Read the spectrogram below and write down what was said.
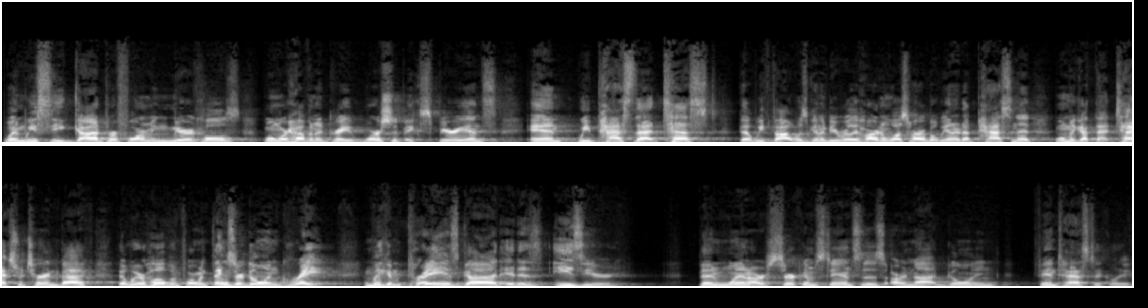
when we see God performing miracles, when we're having a great worship experience, and we pass that test, that we thought was going to be really hard and was hard, but we ended up passing it when we got that tax return back that we were hoping for. When things are going great and we can praise God, it is easier than when our circumstances are not going fantastically.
